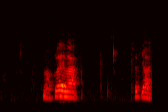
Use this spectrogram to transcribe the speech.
ๆบอกเลยว่า สุดยอด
